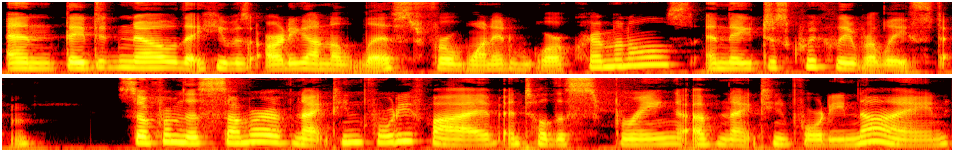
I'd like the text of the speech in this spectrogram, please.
and they didn't know that he was already on a list for wanted war criminals, and they just quickly released him. So, from the summer of 1945 until the spring of 1949,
